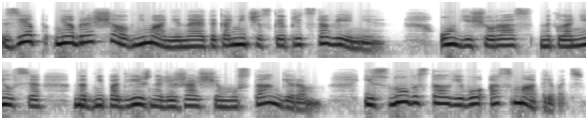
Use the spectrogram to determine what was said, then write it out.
Зеб не обращал внимания на это комическое представление. Он еще раз наклонился над неподвижно лежащим мустангером и снова стал его осматривать.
